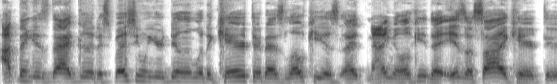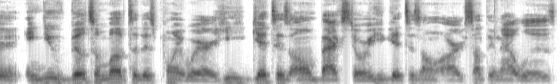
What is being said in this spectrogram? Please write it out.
I think it's that good, especially when you're dealing with a character that's low key is uh, not even low key that is a side character, and you've built him up to this point where he gets his own backstory, he gets his own arc, something that was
